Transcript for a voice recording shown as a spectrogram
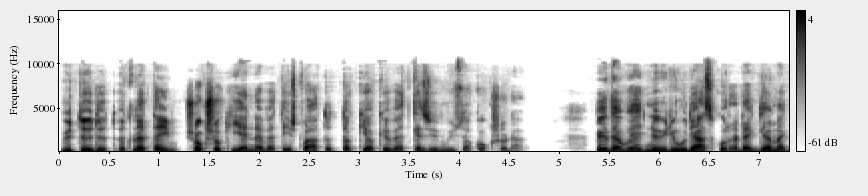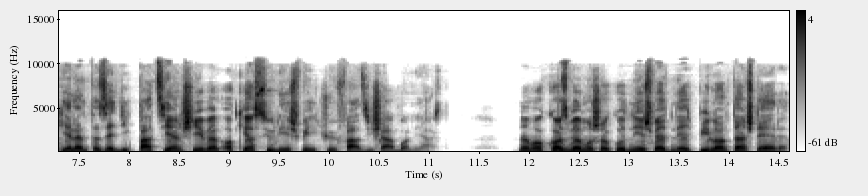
ütődött ötleteim sok-sok ilyen nevetést váltottak ki a következő műszakok során. Például egy nőgyógyász kora reggel megjelent az egyik páciensével, aki a szülés végső fázisában járt. Nem akarsz bemosakodni és vedni egy pillantást erre?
